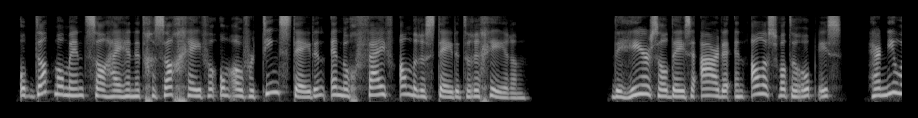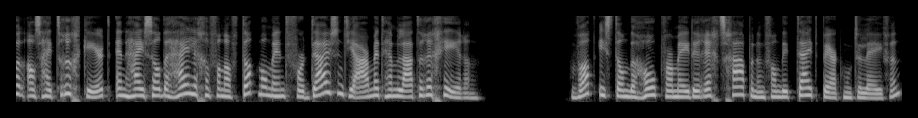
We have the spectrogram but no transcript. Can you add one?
Op dat moment zal Hij hen het gezag geven om over tien steden en nog vijf andere steden te regeren. De Heer zal deze aarde en alles wat erop is, hernieuwen als Hij terugkeert en Hij zal de heiligen vanaf dat moment voor duizend jaar met Hem laten regeren. Wat is dan de hoop waarmee de rechtschapenen van dit tijdperk moeten leven?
